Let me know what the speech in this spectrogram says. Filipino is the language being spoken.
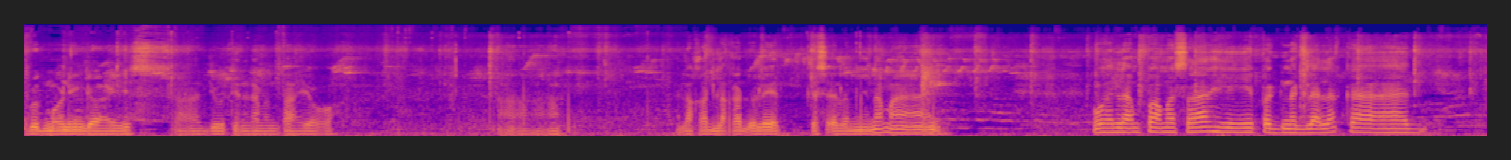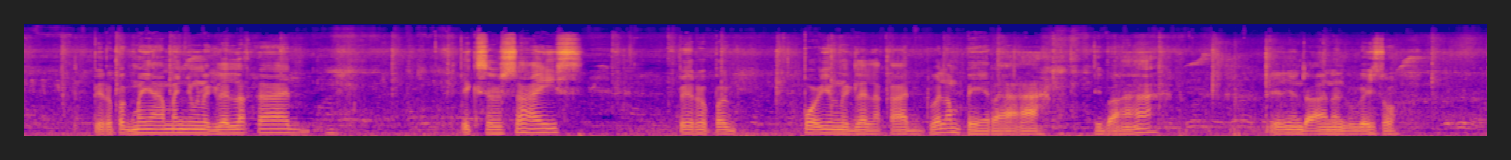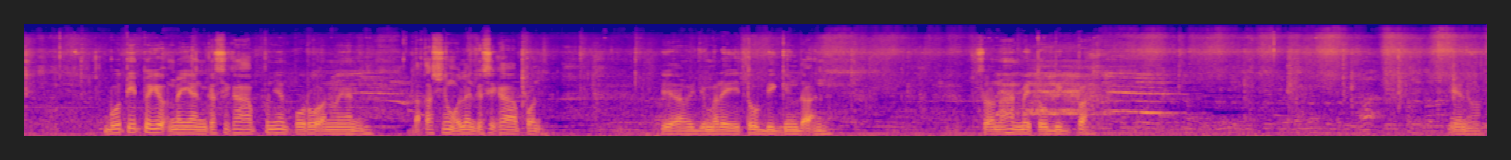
Good morning guys. Uh, duty na naman tayo. Ah, lakad-lakad ulit. Kasi alam niyo naman, walang pamasahe pag naglalakad. Pero pag mayaman yung naglalakad, exercise. Pero pag poor yung naglalakad, walang pera. 'Di ba? Yan yung daanan ko guys oh. Buti tuyo na yan kasi kahapon yan puro ano yan. Lakas yung ulan kasi kahapon. Kaya medyo malay tubig yung daan. Sa unahan may tubig pa. Yan o. Yan.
